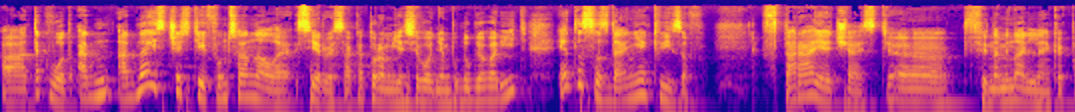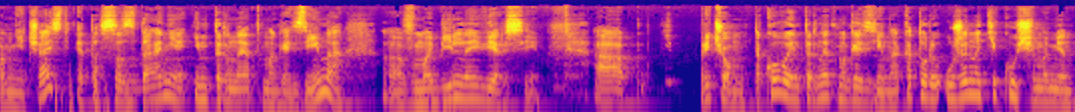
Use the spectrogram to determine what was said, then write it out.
А, так вот, од, одна из частей функционала сервиса, о котором я сегодня буду говорить, это создание квизов. Вторая часть, э, феноменальная, как по мне, часть, это создание интернет-магазина э, в мобильной версии. А, причем такого интернет-магазина, который уже на текущий момент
